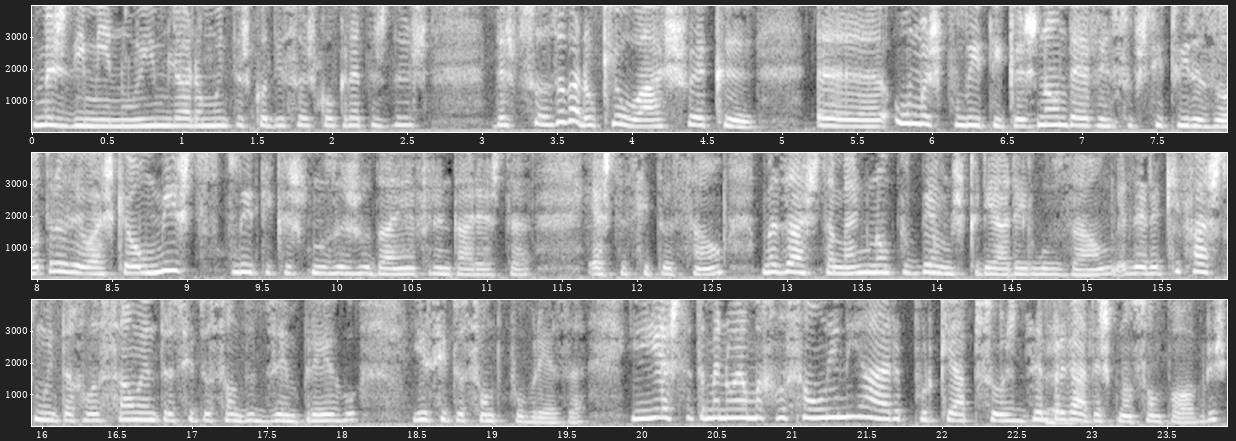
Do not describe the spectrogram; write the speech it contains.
mas diminui e melhora muito as condições concretas das, das pessoas. Agora, o que eu acho é que uh, umas políticas não devem substituir as outras, eu acho que é um misto de políticas que nos ajuda a enfrentar esta, esta situação, mas acho também que não podemos criar a ilusão, quer dizer, aqui faz-se muita relação entre a situação de desemprego e a situação de pobreza. E esta também não é uma relação linear, porque há pessoas desempregadas que não são pobres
